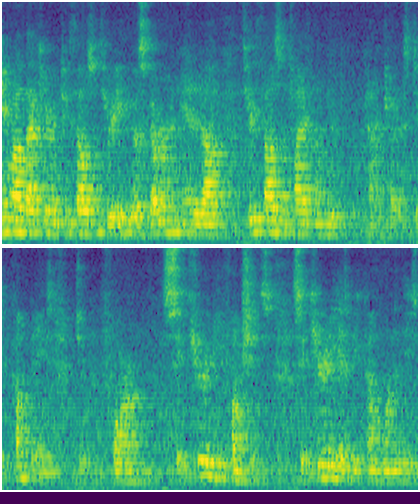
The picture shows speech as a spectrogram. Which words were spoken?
Meanwhile, back here in 2003, the U.S. government handed out 3,500 contracts to companies to perform security functions. Security has become one of these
